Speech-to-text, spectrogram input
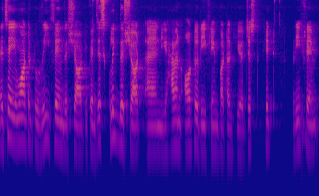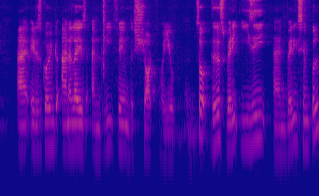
Let's say you wanted to reframe the shot. You can just click the shot and you have an auto reframe button here. Just hit reframe and it is going to analyze and reframe the shot for you. So this is very easy and very simple.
